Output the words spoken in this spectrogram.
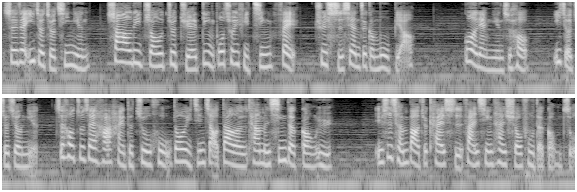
所以在一九九七年，上奥利州就决定拨出一笔经费去实现这个目标。过了两年之后，一九九九年，最后住在哈海的住户都已经找到了他们新的公寓。于是城堡就开始翻新和修复的工作。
